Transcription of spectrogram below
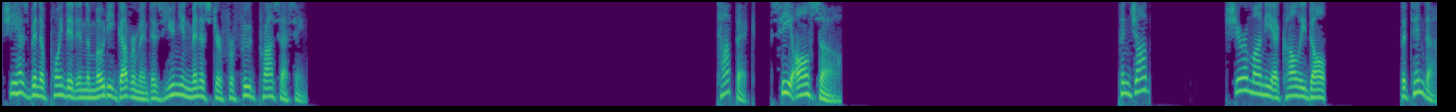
she has been appointed in the Modi government as Union Minister for Food Processing. See also Punjab Shiromani Akali Dal Bathinda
